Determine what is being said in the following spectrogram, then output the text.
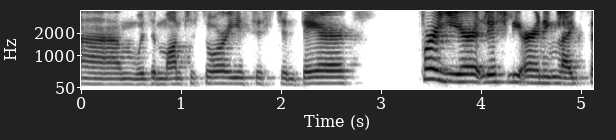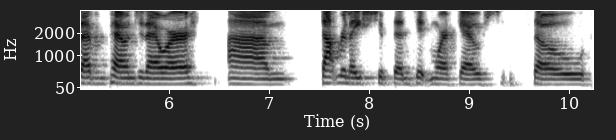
Um, was a Montessori assistant there for a year, literally earning like seven pounds an hour. Um, that relationship then didn't work out. So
